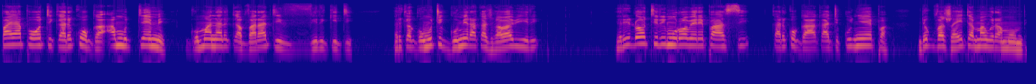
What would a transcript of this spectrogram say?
paya poti karikoga amuteme gomana rikabva rati vhirikiti rikagomuti gumi rakadya vaviri. Ridoti rimurovere pasi karikoga akati kunyepa ndokubva zvaita mawira mombe.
